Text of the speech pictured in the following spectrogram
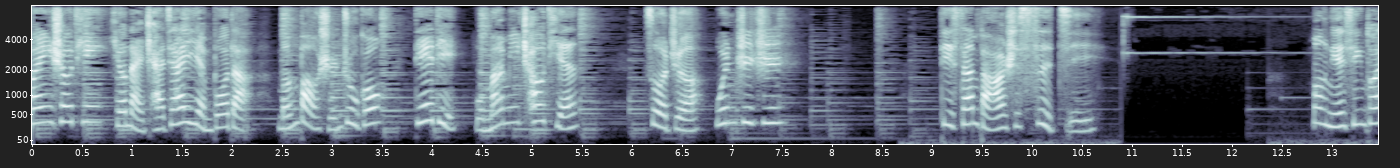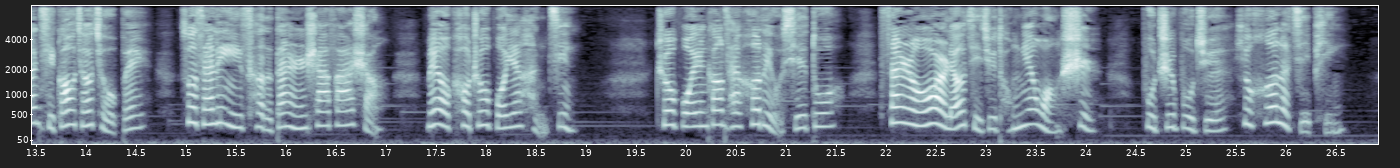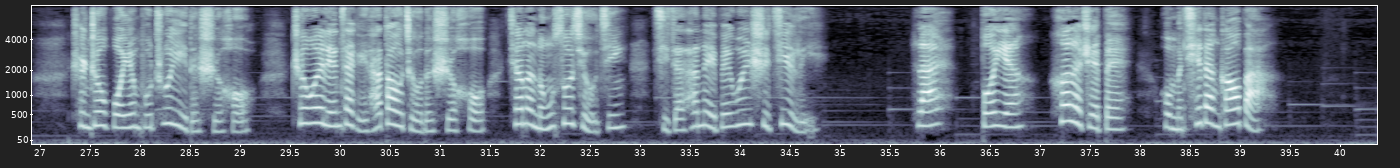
欢迎收听由奶茶嘉一演播的《萌宝神助攻》，爹地我妈咪超甜，作者温芝芝。第三百二十四集。孟年星端起高脚酒杯，坐在另一侧的单人沙发上，没有靠周伯言很近。周伯言刚才喝的有些多，三人偶尔聊几句童年往事，不知不觉又喝了几瓶。趁周伯言不注意的时候，郑威廉在给他倒酒的时候，将那浓缩酒精挤在他那杯威士忌里。来，伯言，喝了这杯，我们切蛋糕吧。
